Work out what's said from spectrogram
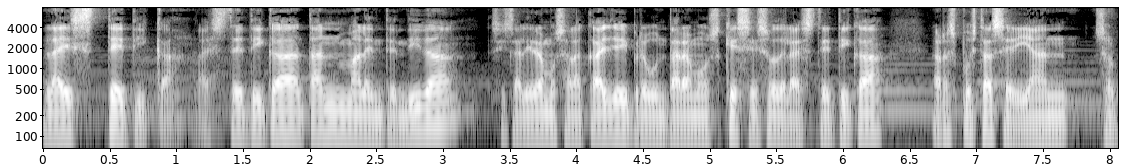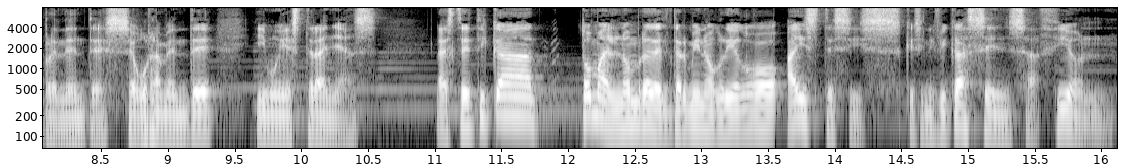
la estética. La estética tan malentendida. Si saliéramos a la calle y preguntáramos qué es eso de la estética, las respuestas serían sorprendentes, seguramente, y muy extrañas. La estética toma el nombre del término griego aistesis, que significa sensación,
